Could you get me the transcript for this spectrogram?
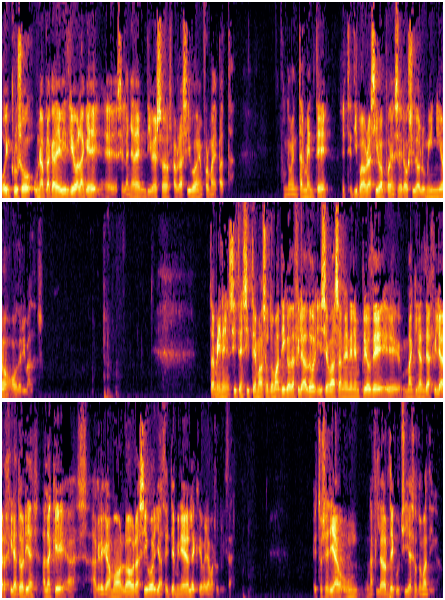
o incluso una placa de vidrio a la que eh, se le añaden diversos abrasivos en forma de pasta. Fundamentalmente, este tipo de abrasivos pueden ser óxido de aluminio o derivados. También existen sistemas automáticos de afilado y se basan en el empleo de eh, máquinas de afilar giratorias a las que agregamos los abrasivos y aceites minerales que vayamos a utilizar. Esto sería un, un afilador de cuchillas automático.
